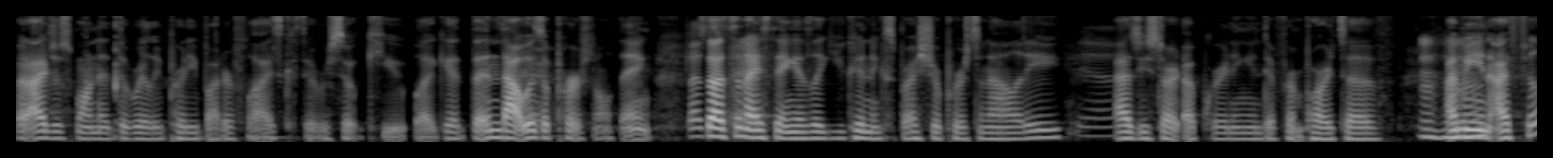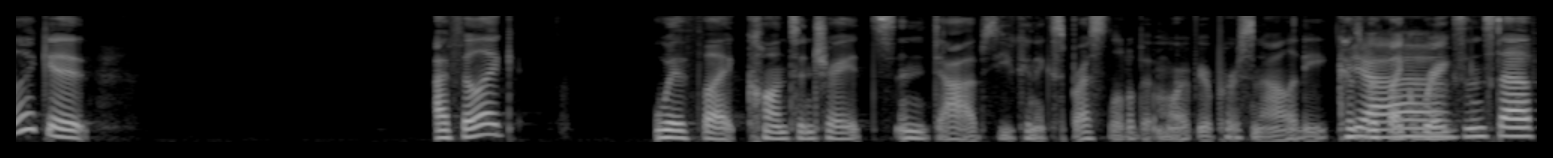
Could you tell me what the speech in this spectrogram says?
But I just wanted the really pretty butterflies because they were so cute. Like it, and that was a personal thing. That's so that's the nice thing is like you can express your personality Yeah. as you start upgrading in different parts of. I Mhm. mean, I feel like it. I feel like with like concentrates and dabs, you can express a little bit more of your personality. Because with like rigs and stuff,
